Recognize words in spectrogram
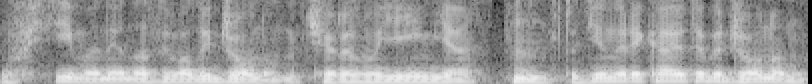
всі мене називали Джоном через моє ім'я. Хм, тоді нарікаю тебе Джоном.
